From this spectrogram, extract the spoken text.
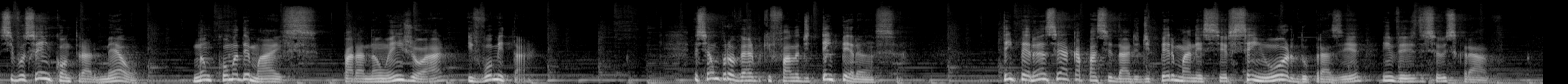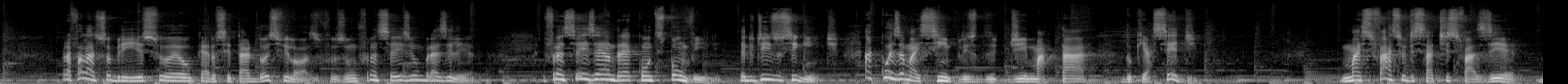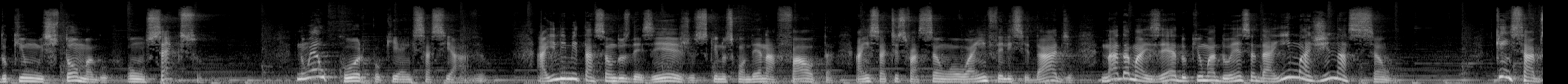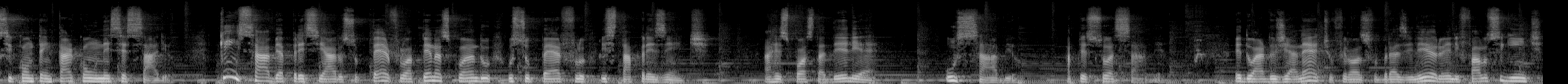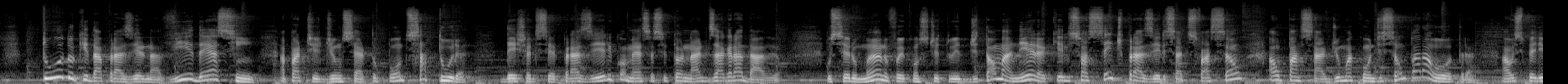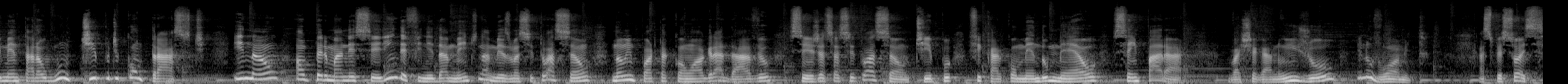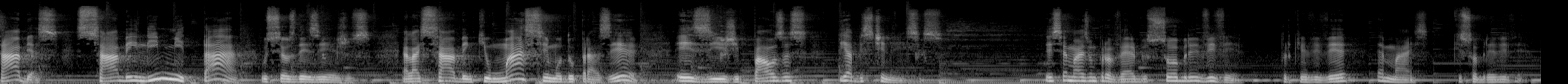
Se você encontrar mel, não coma demais, para não enjoar e vomitar. Esse é um provérbio que fala de temperança. Temperança é a capacidade de permanecer senhor do prazer em vez de seu escravo. Para falar sobre isso, eu quero citar dois filósofos, um francês e um brasileiro. O francês é André Comte Sponville. Ele diz o seguinte: a coisa mais simples de matar do que a sede, mais fácil de satisfazer do que um estômago ou um sexo, não é o corpo que é insaciável. A ilimitação dos desejos, que nos condena à falta, à insatisfação ou à infelicidade, nada mais é do que uma doença da imaginação. Quem sabe se contentar com o necessário? Quem sabe apreciar o supérfluo apenas quando o supérfluo está presente? A resposta dele é: o sábio, a pessoa sábia. Eduardo Gianetti, o filósofo brasileiro, ele fala o seguinte: tudo que dá prazer na vida é assim, a partir de um certo ponto satura, deixa de ser prazer e começa a se tornar desagradável. O ser humano foi constituído de tal maneira que ele só sente prazer e satisfação ao passar de uma condição para outra, ao experimentar algum tipo de contraste e não ao permanecer indefinidamente na mesma situação, não importa quão agradável seja essa situação, tipo ficar comendo mel sem parar. Vai chegar no enjoo e no vômito. As pessoas sábias sabem limitar os seus desejos. Elas sabem que o máximo do prazer exige pausas e abstinências. Esse é mais um provérbio sobre viver, porque viver é mais que sobreviver.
